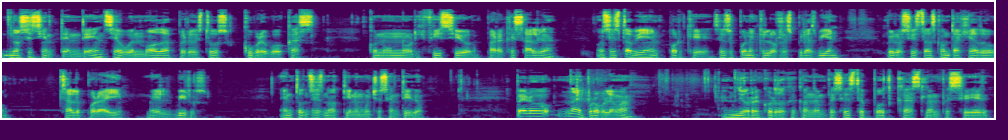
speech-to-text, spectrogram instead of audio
no sé si en tendencia o en moda, pero estos cubrebocas con un orificio para que salga. O sea, está bien, porque se supone que lo respiras bien, pero si estás contagiado, sale por ahí el virus. Entonces no tiene mucho sentido. Pero no hay problema. Yo recuerdo que cuando empecé este podcast lo empecé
